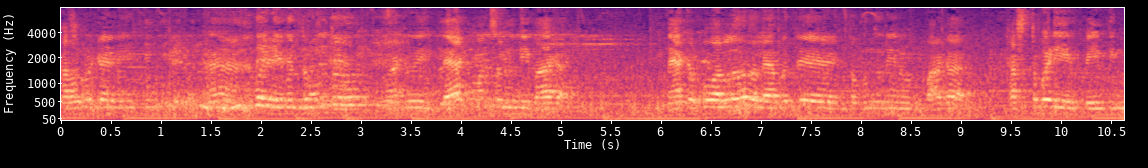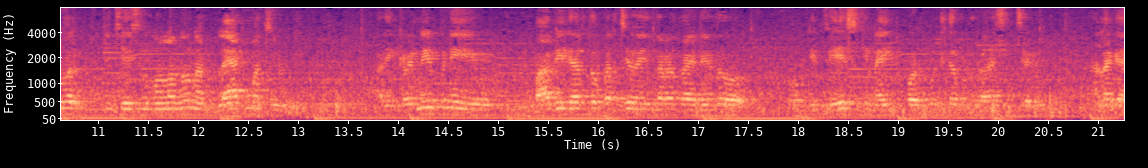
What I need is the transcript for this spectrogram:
కలర్ కానీ నేను ఇంతకుముందు నాకు ఈ బ్లాక్ మనుషులు ఉంది బాగా. మేకప్ వల్ల లేకపోతే ఇంతకుముందు నేను బాగా కష్టపడి పెయింటింగ్ వర్క్ చేసిన వల్లనూ నాకు బ్లాక్ మచ్చలు ఉంది అది క్రమేపుని బాబీ గారితో పరిచయం అయిన తర్వాత ఆయన ఏదో ఒకటి ఫేస్కి నైట్ పడుకునేటప్పుడు రాసి ఇచ్చాడు అలాగే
